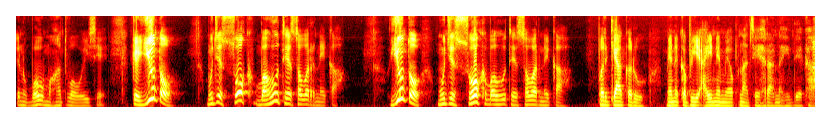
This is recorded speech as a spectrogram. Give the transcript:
એનું બહુ મહત્ત્વ હોય છે કે યું તો મુજે શોખ બહુ થે સવરને કા. यूं तो मुझे शौक बहुत है संवरने का पर क्या करूं मैंने कभी आईने में अपना चेहरा नहीं देखा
